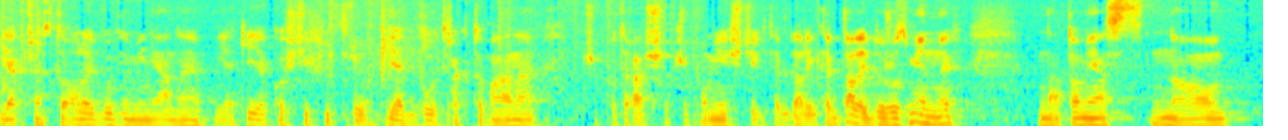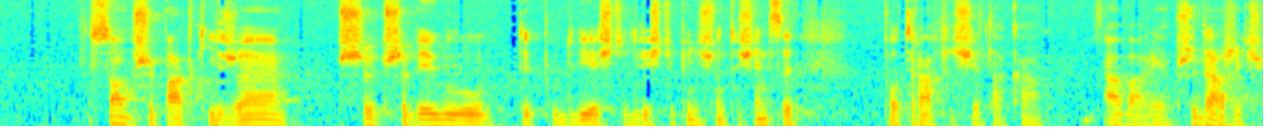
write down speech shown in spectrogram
jak często olej był wymieniany, jakiej jakości filtry, jak było traktowane, czy po trasie, czy po mieście itd. itd. Dużo zmiennych. Natomiast no, są przypadki, że przy przebiegu typu 200-250 tysięcy potrafi się taka awaria przydarzyć.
